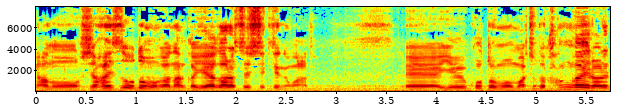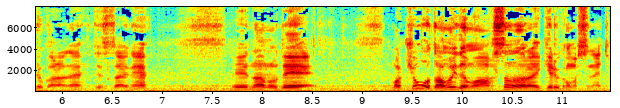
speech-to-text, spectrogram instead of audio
あの、支配層どもがなんか嫌がらせしてきてんのかなと。えー、いうことも、まあちょっと考えられるからね、実際ね。えー、なので、まあ今日ダメでも明日ならいけるかもしれないと。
